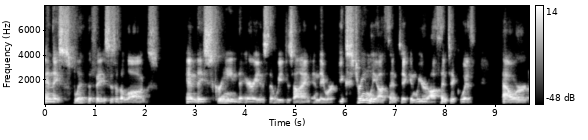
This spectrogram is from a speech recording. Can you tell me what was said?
and they split the faces of the logs and they screened the areas that we designed, and they were extremely authentic. And we were authentic with our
